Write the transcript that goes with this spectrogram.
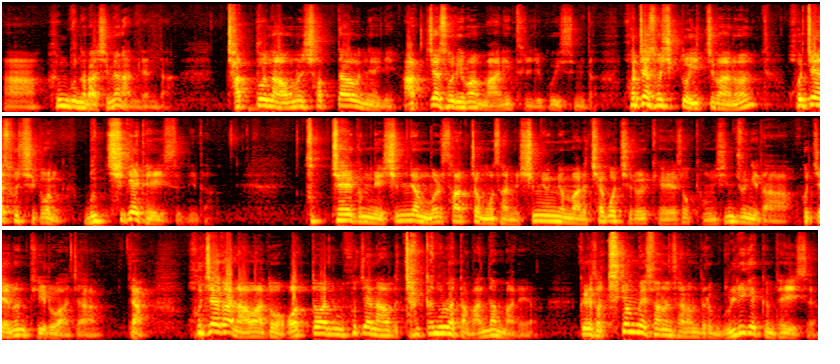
아, 흥분을 하시면 안 된다. 자꾸 나오는 셧다운 얘기, 악재 소리만 많이 들리고 있습니다. 호재 소식도 있지만은 호재 소식은 묻히게 돼 있습니다. 국채금리 10년물 4.53일 16년 만에 최고치를 계속 경신 중이다. 호재는 뒤로 하자. 자, 호재가 나와도 어떠한 좀 호재 나와도 잠깐 올랐다 만단 말이에요. 그래서 추격 매수하는 사람들은 물리게끔 돼 있어요.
